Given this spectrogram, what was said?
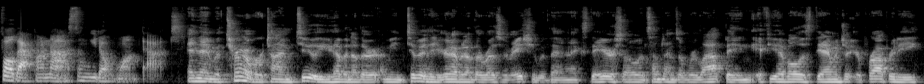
fall back on us and we don't want that And then with turnover time too, you have another. I mean, typically you're gonna have another reservation within the next day or so, and sometimes overlapping. If you have all this damage at your property,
